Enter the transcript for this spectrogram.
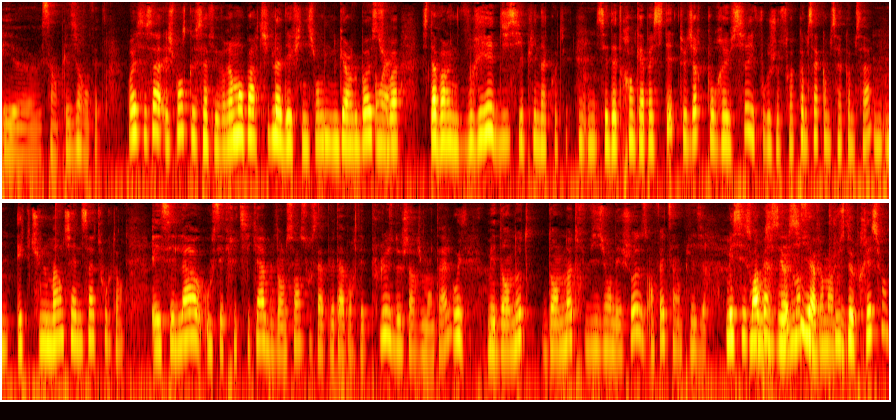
et euh, c'est un plaisir en fait. Ouais, c'est ça. Et je pense que ça fait vraiment partie de la définition d'une girl boss, Ouais. tu vois. C'est d'avoir une vraie discipline à côté. Mm, mm. C'est d'être en capacité de te dire pour réussir, il faut que je sois comme ça, comme ça, comme ça. Mm. Et que tu le maintiennes ça tout le temps. Et c'est là où c'est critiquable dans le sens où ça peut t'apporter plus de charge mentale. Oui. Mais dans notre, dans notre vision des choses, en fait, c'est un plaisir. Mais c'est ce Moi, qu'on disait personnellement, aussi, il y a plus de pression.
